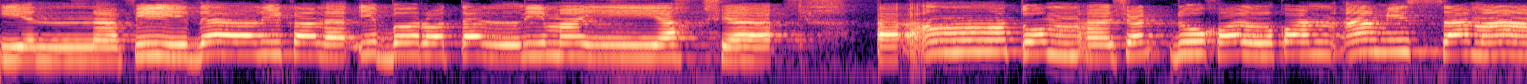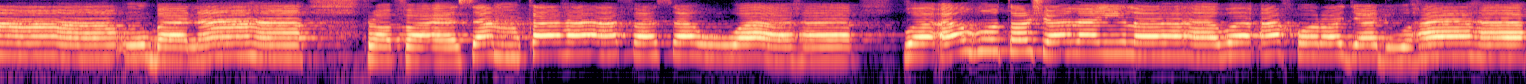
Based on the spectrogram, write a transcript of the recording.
إن في ذلك لإبرة لمن يخشى أأنتم أشد خلقا أم السماء بناها رفع سمكها فسواها وأغطش ليلها وأخرج دهاها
